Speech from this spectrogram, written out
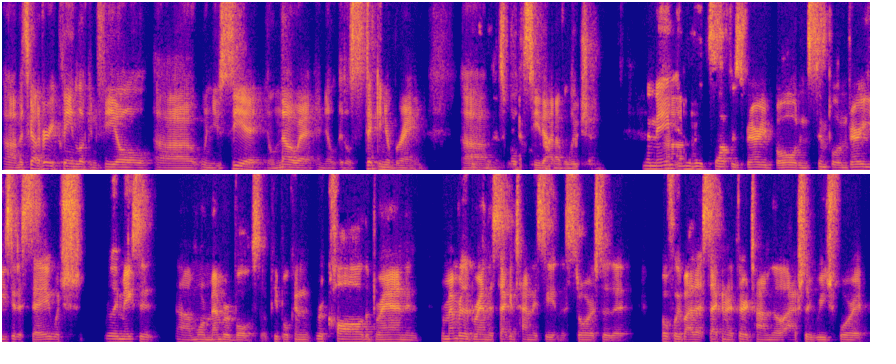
um, it's got a very clean look and feel. Uh, when you see it, you'll know it and it'll stick in your brain. Um, it's cool to see that evolution. The name uh, in of itself is very bold and simple and very easy to say, which really makes it uh, more memorable. So people can recall the brand and remember the brand the second time they see it in the store so that hopefully by that second or third time they'll actually reach for it.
